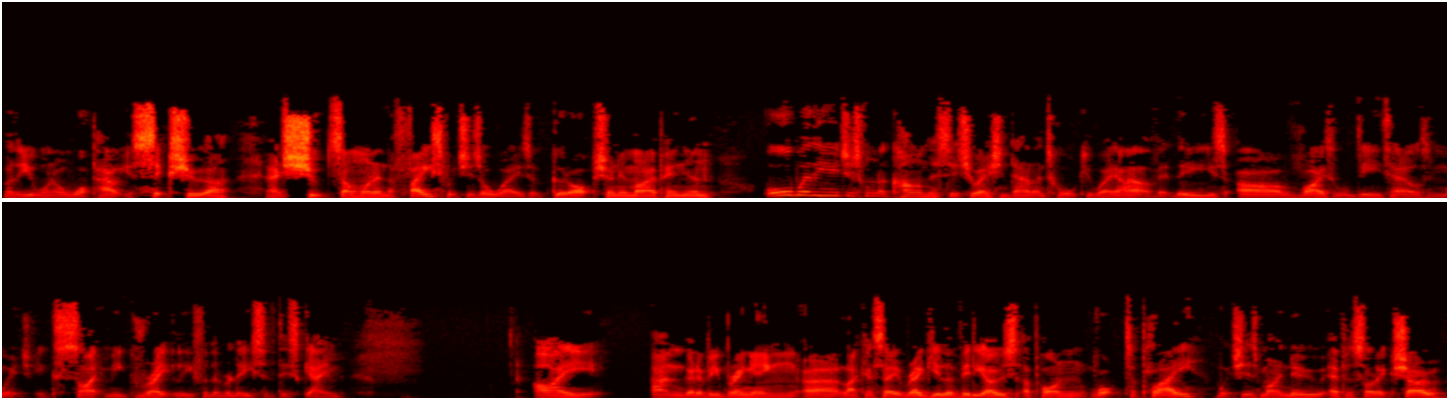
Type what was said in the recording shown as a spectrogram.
Whether you want to whop out your six shooter and shoot someone in the face, which is always a good option in my opinion, or whether you just want to calm the situation down and talk your way out of it. These are vital details in which excite me greatly for the release of this game. I am going to be bringing, uh, like I say, regular videos upon what to play, which is my new episodic show.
